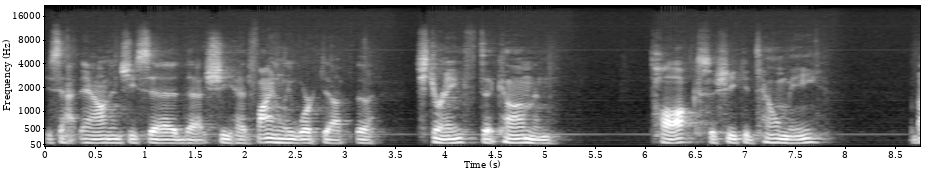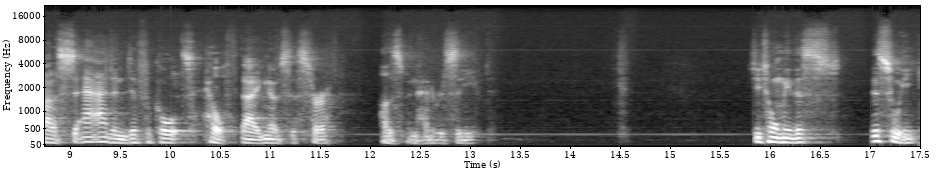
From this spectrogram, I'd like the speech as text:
She sat down and she said that she had finally worked up the strength to come and talk so she could tell me about a sad and difficult health diagnosis her husband had received. She told me this, this week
